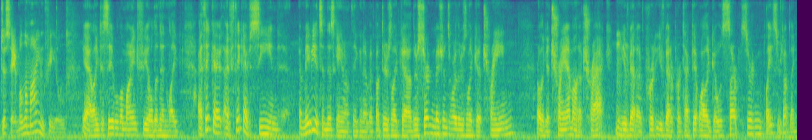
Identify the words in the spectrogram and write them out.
Disable the minefield. Yeah, like disable the minefield, and then like I think I, I think I've seen uh, maybe it's in this game I'm thinking of it, but there's like uh, there's certain missions where there's like a train or like a tram on a track. and You've got to pr- you've got to protect it while it goes cer- certain place or something.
